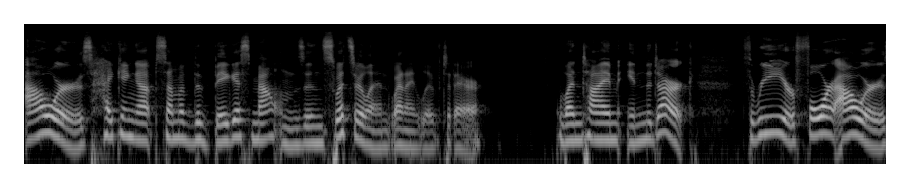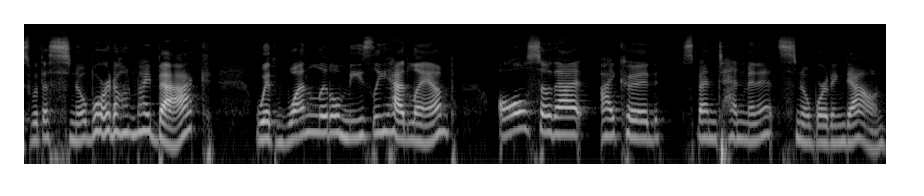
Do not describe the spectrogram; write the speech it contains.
hours hiking up some of the biggest mountains in Switzerland when I lived there. One time in the dark, three or four hours with a snowboard on my back with one little measly headlamp, all so that I could spend 10 minutes snowboarding down.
